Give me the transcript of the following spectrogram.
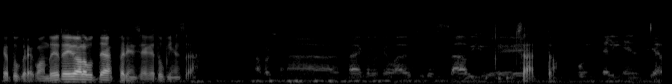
¿Qué tú crees? Cuando yo te digo la voz de la experiencia, ¿qué tú piensas? Una persona sabe que lo que va a decir es sabio, es Exacto. con inteligencia,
